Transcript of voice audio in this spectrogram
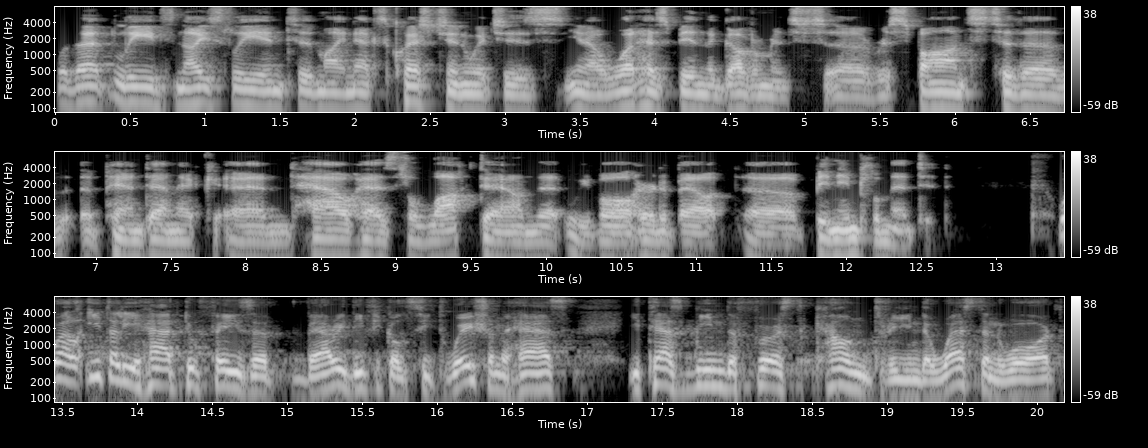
Well, that leads nicely into my next question, which is, you know, what has been the government's uh, response to the uh, pandemic, and how has the lockdown that we've all heard about uh, been implemented? Well, Italy had to face a very difficult situation, as it has been the first country in the Western world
